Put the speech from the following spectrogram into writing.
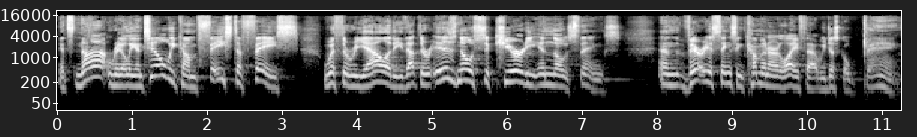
it's not really until we come face to face with the reality that there is no security in those things. And various things can come in our life that we just go, bang,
